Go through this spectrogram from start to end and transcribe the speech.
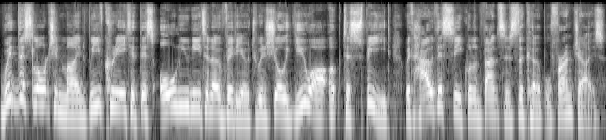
With this launch in mind, we've created this all you need to know video to ensure you are up to speed with how this sequel advances the Kerbal franchise.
